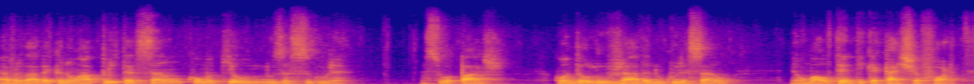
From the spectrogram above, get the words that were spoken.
a verdade é que não há proteção como a que Ele nos assegura. A sua paz, quando alojada no coração, é uma autêntica caixa forte.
